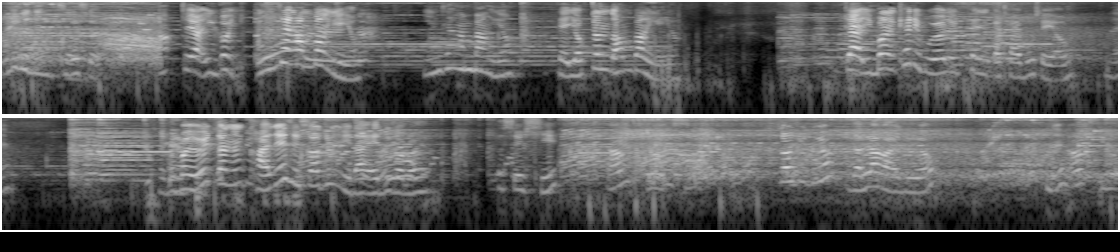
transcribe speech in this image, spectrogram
됐어요? 죽었어요. 아, 제가 이거 인생 한 방이에요. 인생 한 방이요. 네, 역전도 한 방이에요. 자, 이번에 캐리 보여줄 테니까 잘 보세요. 네. 봐봐요. 일단은 가젯을 써줍니다. 에드거로 해- 했을 시. 다음 이거 써주고요. 날라가야돼요. 네. 다음 이거.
